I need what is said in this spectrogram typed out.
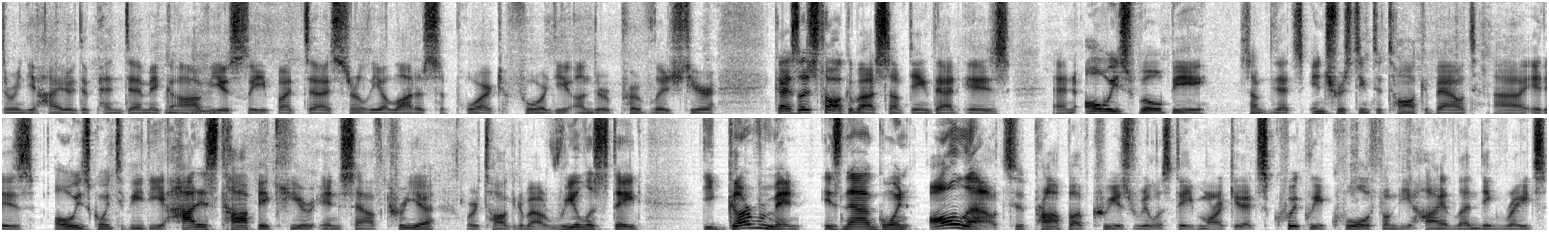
during the height of the pandemic, mm-hmm. obviously, but certainly a lot of support for the underprivileged here. Guys, let's talk about something that is and always will be something that's interesting to talk about. Uh, it is always going to be the hottest topic here in South Korea. We're talking about real estate. The government is now going all out to prop up Korea's real estate market. It's quickly cooled from the high lending rates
